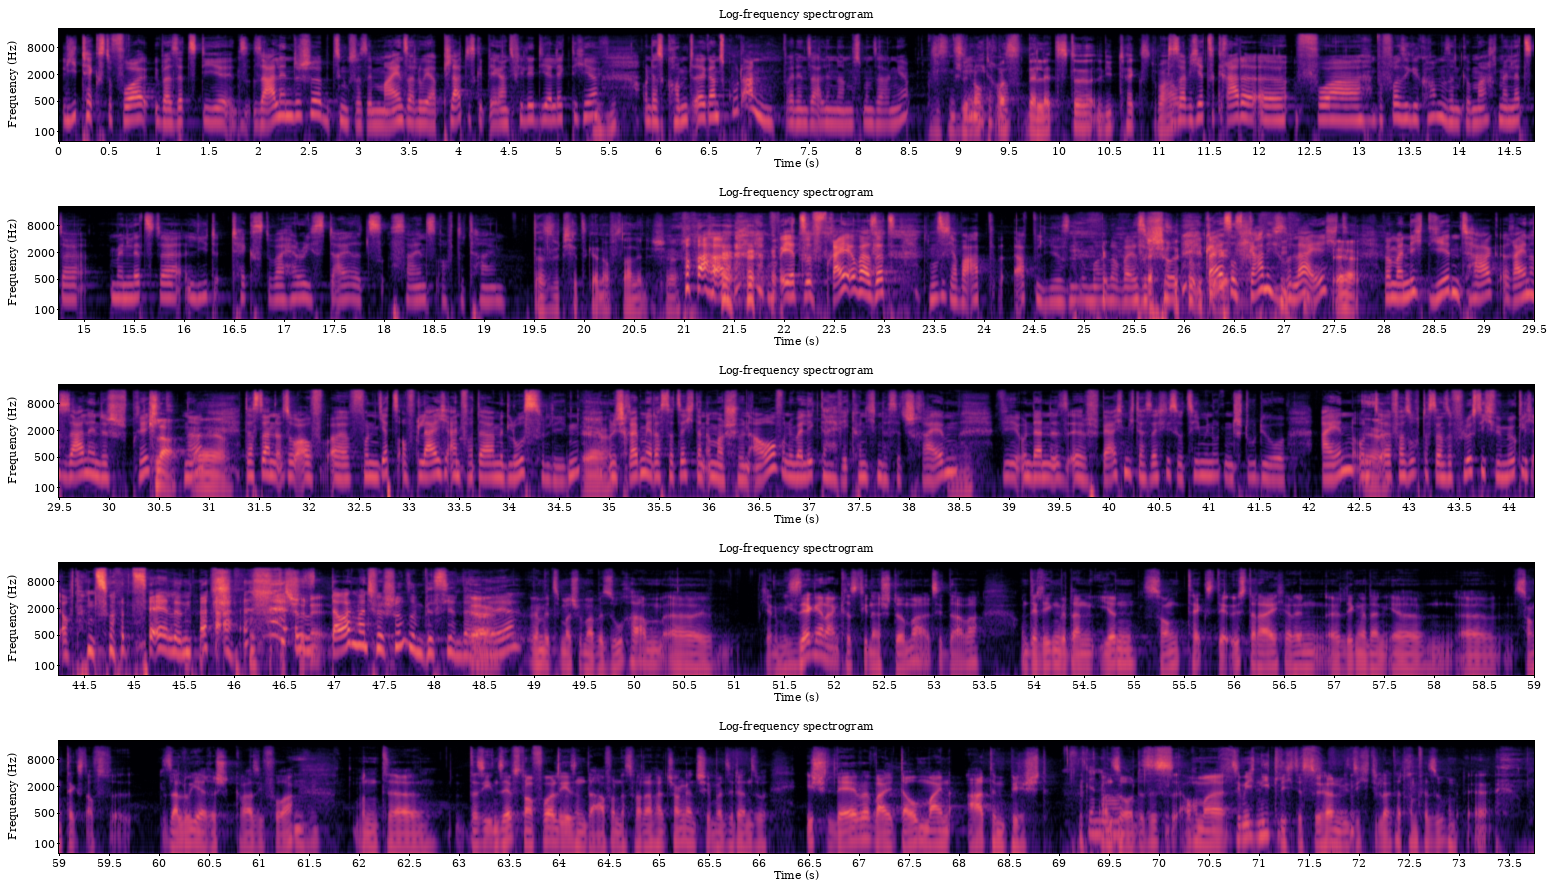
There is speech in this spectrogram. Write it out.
Liedtexte vor, übersetzt die ins Saarländische, beziehungsweise im Main, Saloja Platt. Es gibt ja ganz viele Dialekte hier. Mhm. Und das kommt äh, ganz gut an bei den Saarländern, muss man sagen, ja. Wissen Sie noch, was der letzte Liedtext war? Das habe ich jetzt gerade äh, vor, bevor Sie gekommen sind, gemacht. Mein letzter, mein letzter Liedtext war Harry Styles, Signs of the Time. Das würde ich jetzt gerne auf Saarländisch hören. jetzt so frei übersetzt, das muss ich aber ab, ablesen normalerweise schon. okay. Weil es ist gar nicht so leicht, ja. wenn man nicht jeden Tag reines Saarländisch spricht, Klar. Ne? Ja, ja. das dann so auf, äh, von jetzt auf gleich einfach damit loszulegen. Und ich schreibe mir das tatsächlich dann immer schön auf und überlege dann, wie könnte ich denn das jetzt schreiben? Mhm. Wie, und dann äh, sperre ich mich tatsächlich so zehn Minuten ins Studio ein und äh, versuche das dann so flüssig wie möglich auch dann zu erzählen. das, das dauert manchmal schon so ein bisschen dabei. Ja. Wenn wir zum Beispiel schon mal Besuch haben. Äh, ich erinnere mich sehr gerne an Christina Stürmer, als sie da war. Und da legen wir dann ihren Songtext, der Österreicherin, äh, legen wir dann ihren äh, Songtext auf Salujerisch quasi vor. Mhm. Und äh, dass ich ihn selbst mal vorlesen darf. Und das war dann halt schon ganz schön, weil sie dann so, ich lebe, weil da mein Atem bischt. Genau. Und so. Das ist auch immer ziemlich niedlich, das zu hören, wie sich die Leute daran versuchen. Ja.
